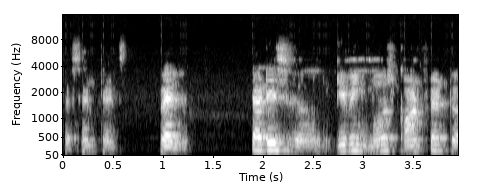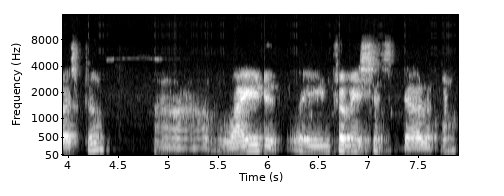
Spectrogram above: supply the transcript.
the sentence well that is uh, giving most confidence to us to uh, wide information development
